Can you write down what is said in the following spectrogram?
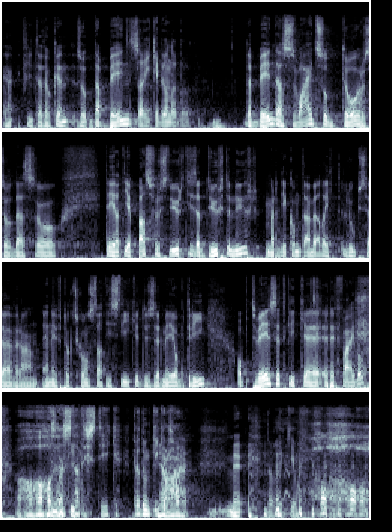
ja, ik vind dat ook. En zo, dat been, Sorry, ik heb je onderbroken. dat been dat zwaait zo door. Zo, dat zo, tegen dat die pas verstuurd is, dat duurt een uur, maar die komt dan wel echt loopzuiver aan. En heeft ook gewoon statistieken, dus ermee op drie. Op twee zet ik eh Refailov. Oh, zijn statistieken. Daar doe ik het voor. nee. Daar ik. Oh,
